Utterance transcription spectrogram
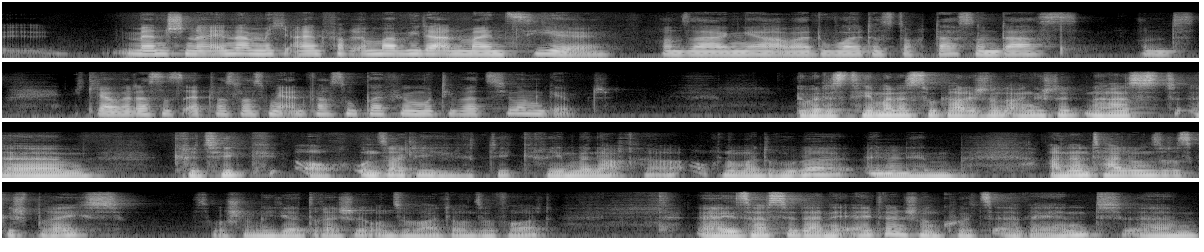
äh, Menschen erinnern mich einfach immer wieder an mein Ziel und sagen, ja, aber du wolltest doch das und das. Und ich glaube, das ist etwas, was mir einfach super viel Motivation gibt. Über das Thema, das du gerade schon angeschnitten hast, ähm, Kritik, auch unsachliche Kritik, reden wir nachher auch nochmal drüber in dem anderen Teil unseres Gesprächs, Social Media Dresche und so weiter und so fort. Äh, jetzt hast du deine Eltern schon kurz erwähnt. Ähm,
